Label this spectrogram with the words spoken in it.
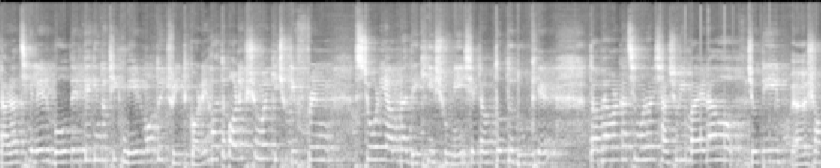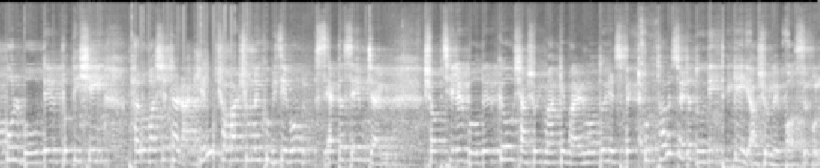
তারা ছেলের বউদেরকে কিন্তু মেয়ের মতোই ট্রিট করে। হয়তো অনেক সময় কিছু ডিফারেন্ট স্টোরি আমরা দেখি শুনি, সেটা অত্যন্ত দুঃখের। তবে আমার কাছে মনে হয় শাশুড়ি মায়েরাও যদি সকল বউদের প্রতি সেই ভালোবাসাটা রাখেন, সবার জন্য খুব ইজি এবং অ্যাট দ্য সেম টাইম সব ছেলের বউদেরকেও শাশুড়ি মাকে মায়ের মতোই রেসপেক্ট করতে হবে। সো এটা দুদিক থেকেই আসলে পসিবল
